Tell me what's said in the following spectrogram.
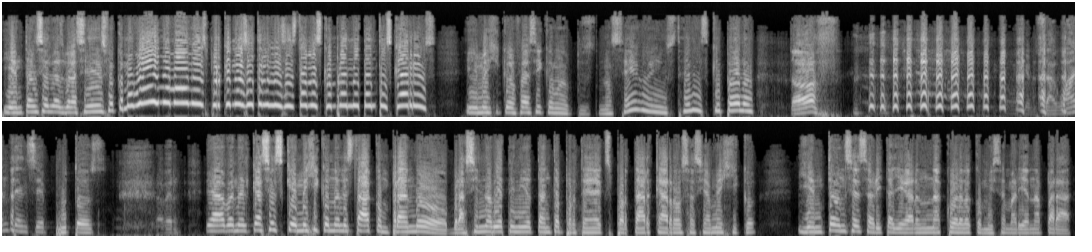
Y entonces los brasileños fue como, güey, no mames, ¿por qué nosotros les estamos comprando tantos carros? Y México fue así como, pues no sé, güey, ustedes, ¿qué pedo? Que, pues, aguántense, putos. A ver, Ya, bueno, el caso es que México no le estaba comprando, Brasil no había tenido tanta oportunidad de exportar carros hacia México y entonces ahorita llegaron a un acuerdo, como dice Mariana, para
